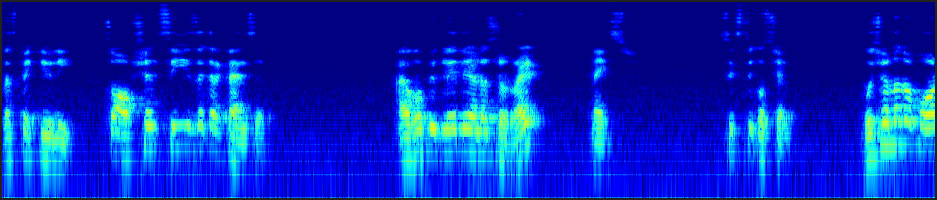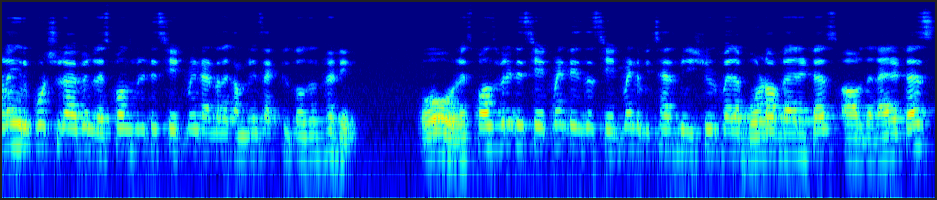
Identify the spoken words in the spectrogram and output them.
respectively. So option C is the correct answer. I hope you clearly understood, right? Next. Sixth question. Which one of the following reports should have been responsibility statement under the Companies Act 2013? Oh, responsibility statement is the statement which has been issued by the board of directors or the directors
